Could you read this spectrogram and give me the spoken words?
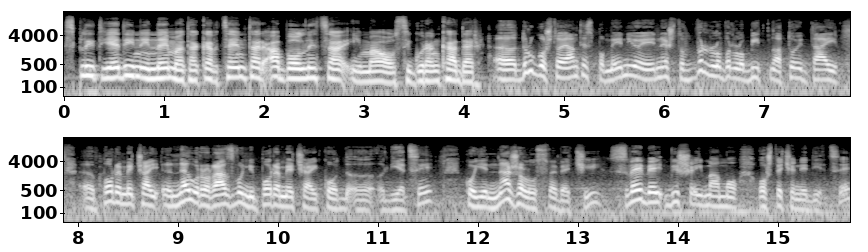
Split jedini nema takav centar, a bolnica ima osiguran kadar. E, drugo što je Ante spomenuo je nešto vrlo, vrlo bitno, a to je taj e, poremećaj, neurorazvojni poremećaj kod e, djece, koji je nažalost sve veći, sve više imamo oštećene djece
